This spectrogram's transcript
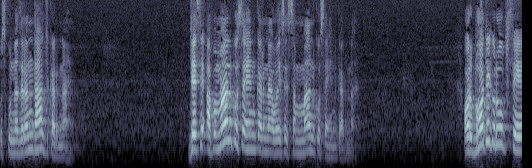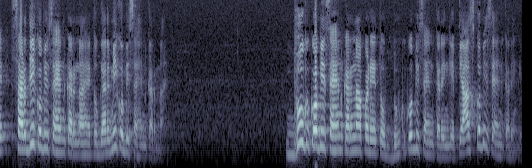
उसको नजरअंदाज करना है। जैसे अपमान को सहन करना है, वैसे सम्मान को सहन करना है। और भौतिक रूप से सर्दी को भी सहन करना है तो गर्मी को भी सहन करना है। भूख को भी सहन करना पड़े तो भूख को भी सहन करेंगे, प्यास को भी सहन करेंगे।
